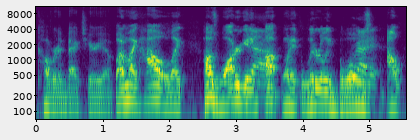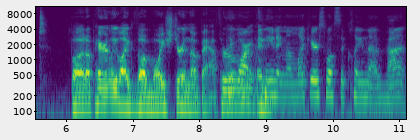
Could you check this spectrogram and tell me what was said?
covered in bacteria. But I'm like, how? Like, how's water getting Yeah. up when it literally blows Right. out? But apparently, like the moisture in the bathroom People aren't and cleaning them. Like you're supposed to clean that vent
